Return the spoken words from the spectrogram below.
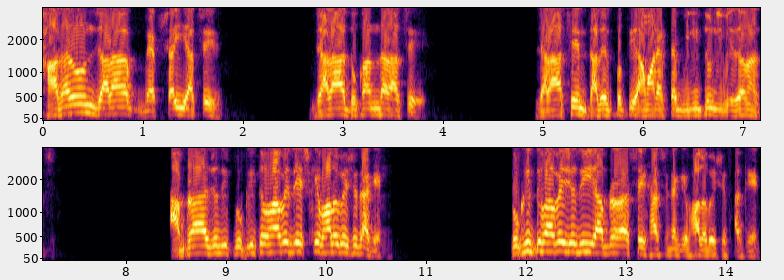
সাধারণ যারা ব্যবসায়ী আছে, যারা দোকানদার আছে যারা আছেন, তাদের প্রতি আমার একটা বিনীত নিবেদন আছে। আপনারা যদি প্রকৃতভাবে দেশকে ভালোবেসে থাকেন, প্রকৃতভাবে যদি আপনারা শেখ হাসিনাকে ভালোবেসে থাকেন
